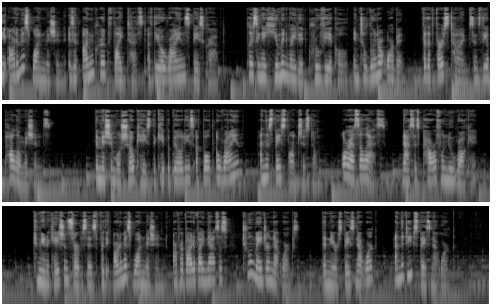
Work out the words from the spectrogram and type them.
The Artemis 1 mission is an uncrewed flight test of the Orion spacecraft, placing a human rated crew vehicle into lunar orbit for the first time since the Apollo missions. The mission will showcase the capabilities of both Orion and the Space Launch System, or SLS, NASA's powerful new rocket. Communication services for the Artemis 1 mission are provided by NASA's two major networks the Near Space Network and the Deep Space Network.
